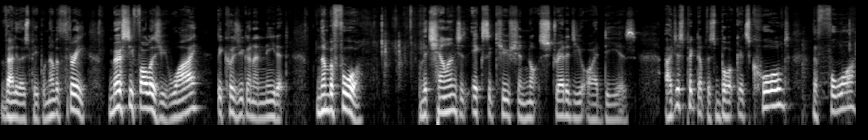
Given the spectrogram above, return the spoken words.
Value those people. Number three, mercy follows you. Why? Because you're going to need it. Number four, the challenge is execution, not strategy or ideas. I just picked up this book. It's called The Four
